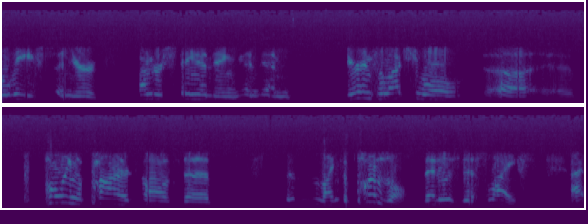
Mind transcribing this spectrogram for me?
beliefs and your understanding and, and your intellectual uh, pulling apart of the like the puzzle that is this life. I,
